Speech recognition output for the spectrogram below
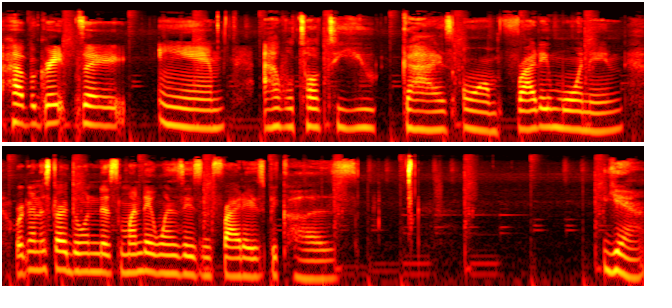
Have a great day, and I will talk to you guys on Friday morning. We're gonna start doing this Monday, Wednesdays, and Fridays because, yeah,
